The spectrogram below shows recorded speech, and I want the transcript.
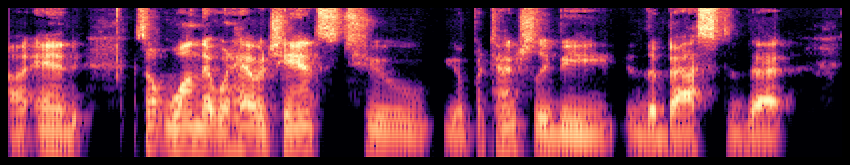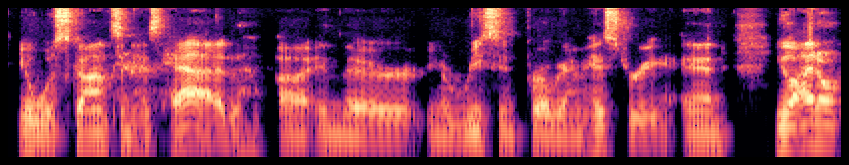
uh, and so one that would have a chance to you know potentially be the best that you know Wisconsin has had uh, in their you know recent program history. And you know I don't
